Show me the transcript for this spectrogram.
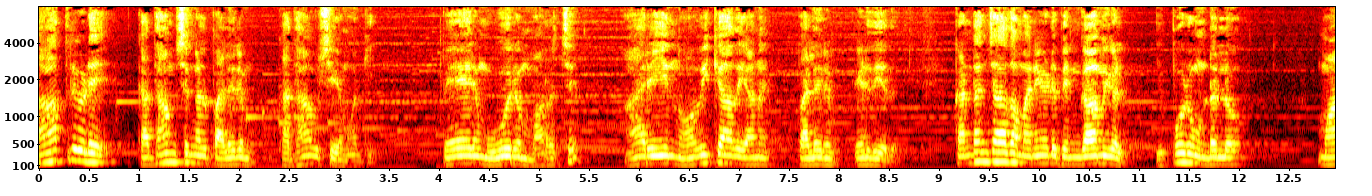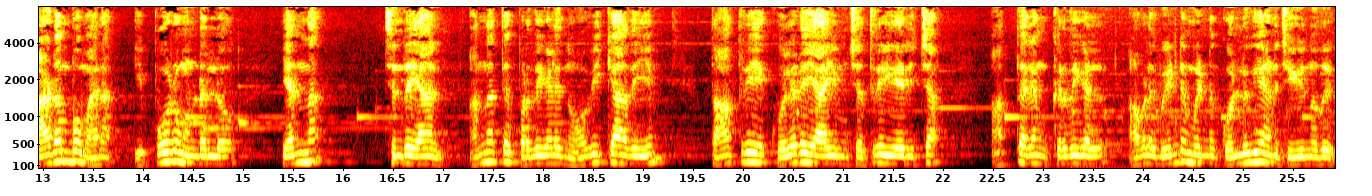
താത്രിയുടെ കഥാംശങ്ങൾ പലരും കഥാവിഷയമാക്കി. പേരും ഊരും മറച്ച് ആരെയും നോവിക്കാതെയാണ് പലരും എഴുതിയത്. കണ്ടഞ്ചാത മനയുടെ പിൻഗാമികൾ ഇപ്പോഴും ഉണ്ടല്ലോ. മാടമ്പു മന ഇപ്പോഴും ഉണ്ടല്ലോ എന്ന ചിന്തയാൽ അന്നത്തെ പ്രതികളെ നോവിക്കാതെയും താത്രിയെ കുലടയായും ചിത്രീകരിച്ച അത്തരം കൃതികൾ അവളെ വീണ്ടും വീണ്ടും കൊല്ലുകയാണ് ചെയ്യുന്നത്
